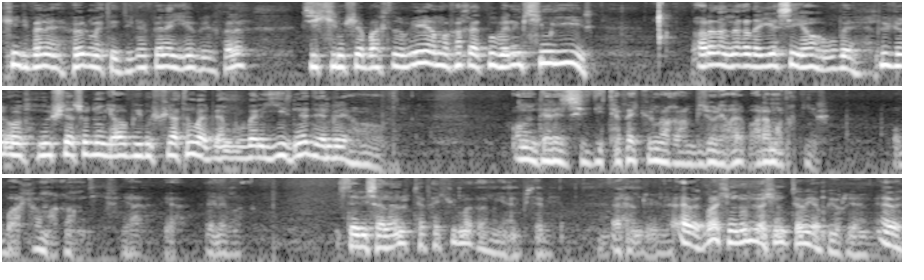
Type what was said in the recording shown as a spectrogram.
Şimdi bana hürmet ediler, bana yer verir falan. Zikirmişe başladım. İyi ama fakat bu benim simiyir. Aradan ne kadar yese ya bu ben. Bir gün o müşteri sordum ya bir müşkilatım var ben bu beni yiyir ne dedim böyle. Onun derecesi değil tefekkür makamı biz öyle aramadık diyor. O başka makam diyor yani ya öyle bak. İşte Risale-i Nur tefekkür makamı yani bize bir. Elhamdülillah. Evet bak şimdi onu şimdi tabi yapıyor yani. Evet.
